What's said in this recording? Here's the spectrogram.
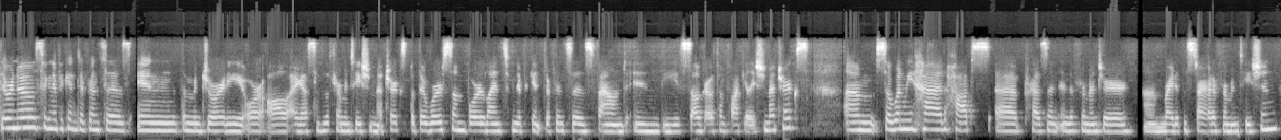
There were no significant differences in the majority or all, I guess, of the fermentation metrics, but there were some borderline significant differences found in the cell growth and flocculation metrics. Um, so when we had hops uh, present in the fermenter um, right at the start of fermentation,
